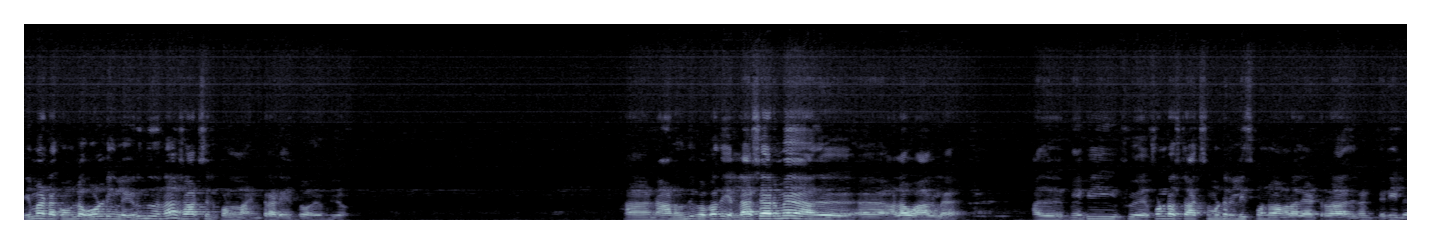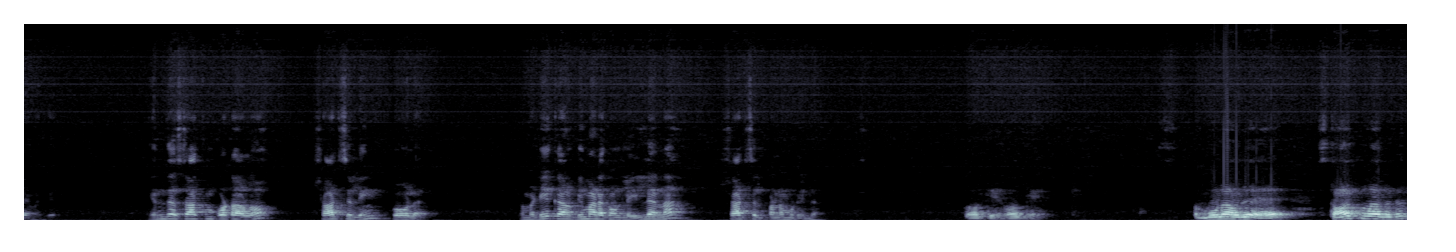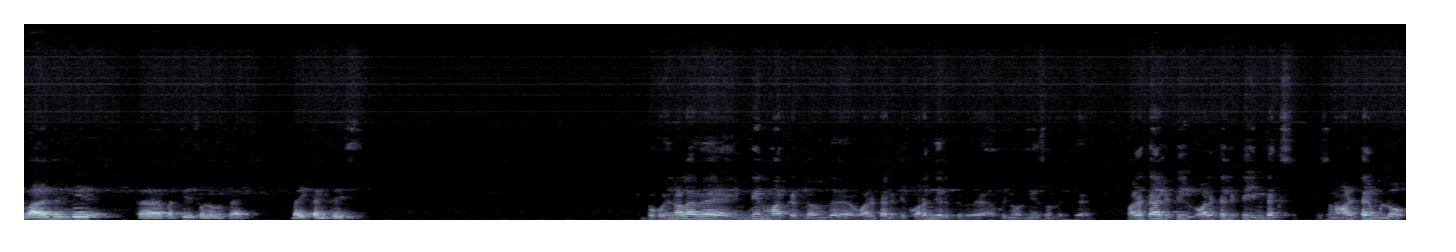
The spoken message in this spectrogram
டிமேட் அக்கௌண்ட்டில் ஹோல்டிங்கில் இருந்ததுன்னா ஷார்ட் செல் பண்ணலாம் இன்ட்ராடேக்கோ எப்படியோ. நான் வந்து இப்போ பார்த்தா எல்லா ஷேருமே அது அலோவ் ஆகலை. அது maybe F and O stocks மட்டும் ரிலீஸ் பண்ணுவாங்களா லேட்டரா அது என்னன்னு தெரியல எனக்கு. எந்த ஸ்டாக்கும் போட்டாலும் ஷார்ட் செல்லிங் போகல. நம்ம டி டிமேட் அக்கௌண்ட்டில் இல்லைன்னா ஷார்ட் செல் பண்ண முடியல. Okay okay. மூணாவது ஸ்டாக் மார்க்கெட் வாலட்டிலிட்டி பற்றி சொல்லுங்க சார் பை கண்ட்ரிஸ். இப்போ கொஞ்ச நாளாகவே இந்தியன் மார்க்கெட்டில் வந்து வாலட்டாலிட்டி குறைஞ்சிருக்குது அப்படின்னு ஒரு நியூஸ் வந்திருக்கு. Volatility volatility index is an all time low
